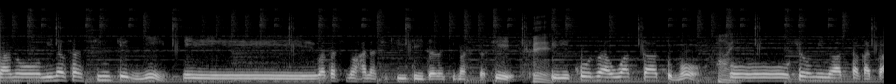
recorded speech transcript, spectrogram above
あのー皆さん真剣に、えー私の話聞いていただきましたし、ええ。ー講座終わった後も、はい。おー興味のあった方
